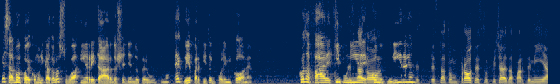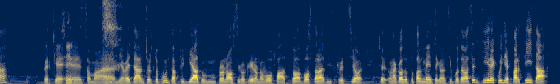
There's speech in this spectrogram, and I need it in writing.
e Salvo ha poi comunicato la sua in ritardo, scegliendo per ultimo. E qui è partito il polemicone. Cosa fare, chi sì, punire, stato, come punire? C'è stato un protest ufficiale da parte mia perché sì. eh, insomma eh, mi avete a un certo punto affibbiato un pronostico che io non avevo fatto a vostra discrezione, cioè una cosa totalmente che non si poteva sentire, quindi è partita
